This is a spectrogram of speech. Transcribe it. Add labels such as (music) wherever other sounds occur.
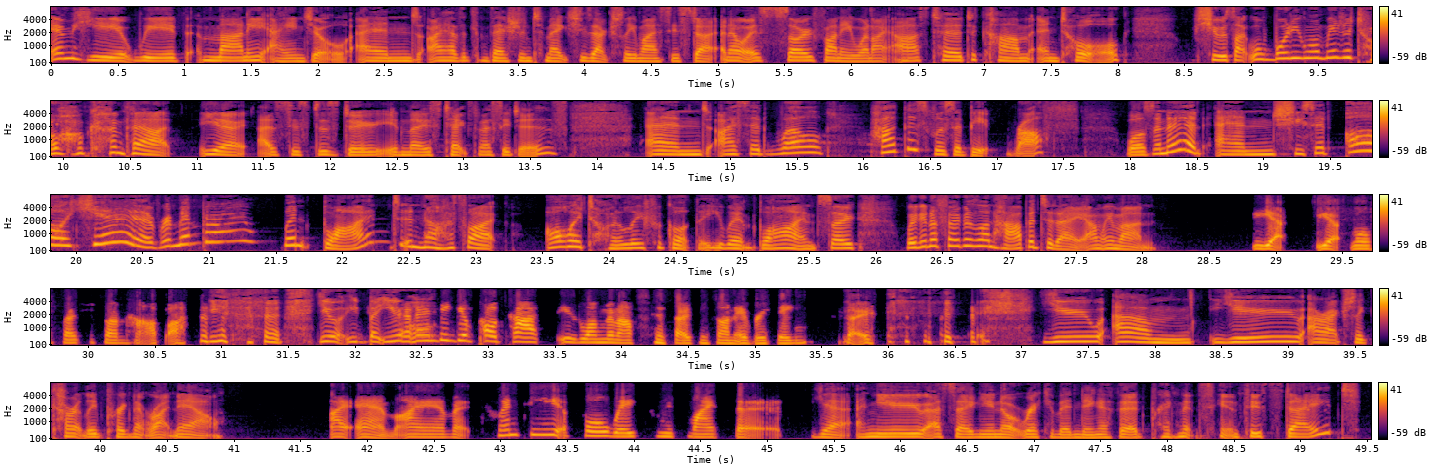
am here with Marney Angel, and I have a confession to make. She's actually my sister. And it was so funny when I asked her to come and talk. She was like, Well, what do you want me to talk (laughs) about? You know, as sisters do in those text messages. And I said, Well, Harper's was a bit rough, wasn't it? And she said, Oh, yeah. Remember I went blind? And I was like, Oh, I totally forgot that you went blind. So we're going to focus on Harper today, aren't we, Marn? Yeah, yeah, we'll focus on Harper. (laughs) yeah, you, but you. I don't think your podcast is long enough to focus on everything. So, (laughs) you, um, you are actually currently pregnant right now. I am. I am at 24 weeks with my third. Yeah, and you are saying you're not recommending a third pregnancy at this stage.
